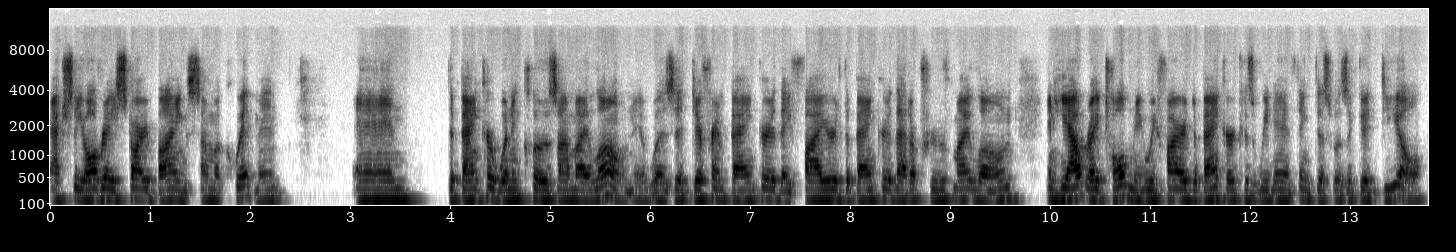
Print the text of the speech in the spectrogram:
actually already started buying some equipment and the banker wouldn't close on my loan. It was a different banker. They fired the banker that approved my loan. And he outright told me we fired the banker because we didn't think this was a good deal.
